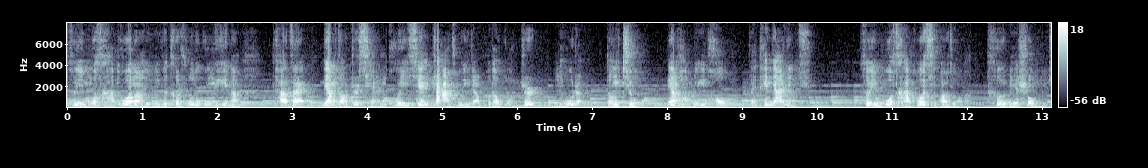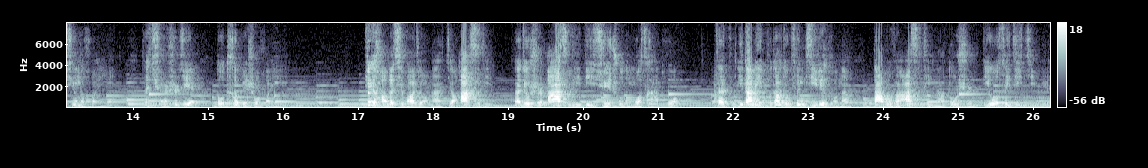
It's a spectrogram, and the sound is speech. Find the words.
所以莫斯卡托呢有一个特殊的工艺呢，它在酿造之前会先榨出一点葡萄果汁留着，等酒酿好了以后再添加进去。所以莫斯卡托起泡酒呢特别受女性的欢迎，在全世界都特别受欢迎。最好的起泡酒呢叫阿斯蒂，那就是阿斯蒂地区出的莫斯卡托。在意大利葡萄酒分级里头呢，大部分阿斯蒂呢都是 DOCG 级别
